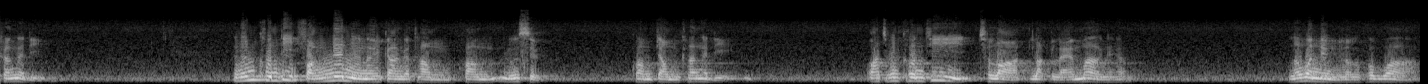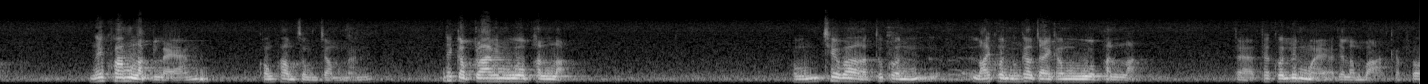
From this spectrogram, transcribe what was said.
ครั้งอดีตดังนั้นคนที่ฝังแน่นอยู่ในการกระทำความรู้สึกความจำครั้งอดีตอาจจะเป็นคนที่ฉลาดหลักแหลมมากนะครับ แล้ววันหนึ่งเราก็พบว่าในความหลักแหลมของความทรงจำนั้น ได้กลับกลายเป็นวัวพันหลัก เชื่อว่าทุกคนหลายคนคงเข้าใจคำว่าวัวพันหลัก แต่ถ้าคนรุ่นใหม่อาจจะลำบากครับเพราะ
